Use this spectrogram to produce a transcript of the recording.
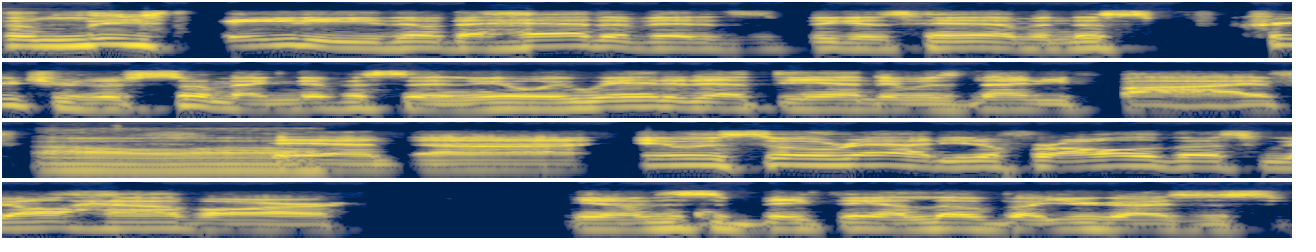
At least 80. You know, the head of it is as big as him. And this creatures are so magnificent. You know, we waited at the end, it was 95. Oh, wow. And uh, it was so rad. You know, for all of us, we all have our, you know, this is a big thing I love about you guys is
